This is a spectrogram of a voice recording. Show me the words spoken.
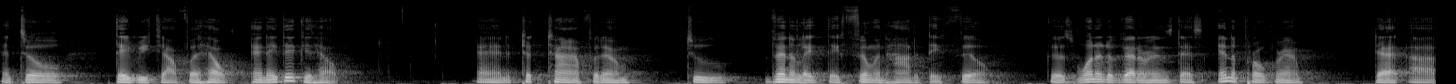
until they reached out for help, and they did get help. And it took time for them to ventilate their feeling. How did they feel? Because one of the veterans that's in the program that I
